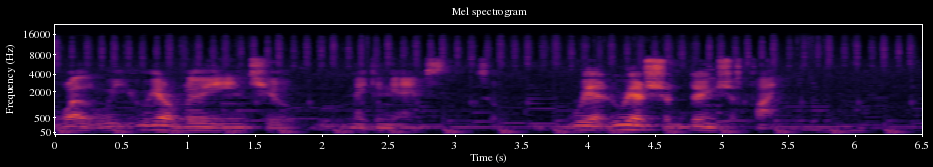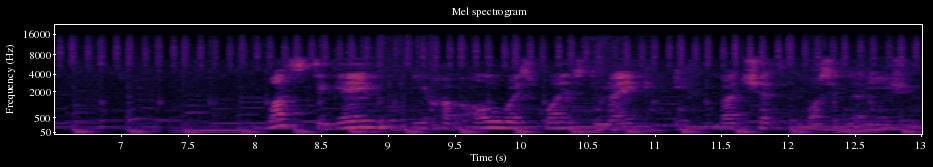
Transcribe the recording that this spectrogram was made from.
well we, we are really into making games so we are, we are doing just fine What's the game you have always wanted to make if budget wasn't an issue?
